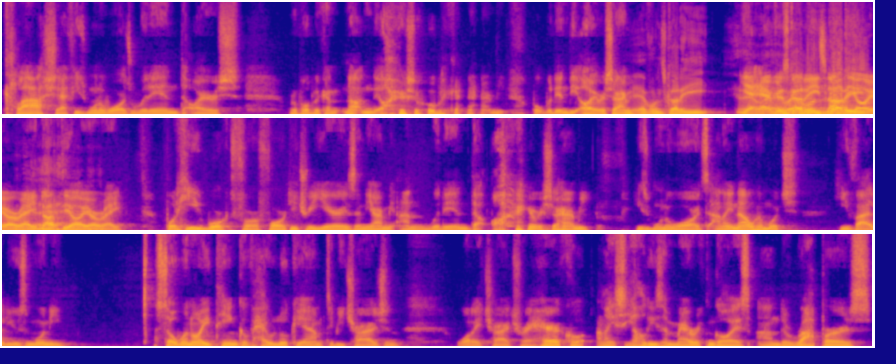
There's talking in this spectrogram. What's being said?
class chef. He's won awards within the Irish Republican, not in the Irish Republican Army, but within the Irish Army. Everyone's got to eat. Yeah, everyone's got to eat. Not the IRA, not the IRA. But he worked for 43 years in the army and within the Irish army, he's won awards. And I know how much he values money. So when I think of how lucky I am to be charging what I charge for a haircut, and I see all these American guys and the rappers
